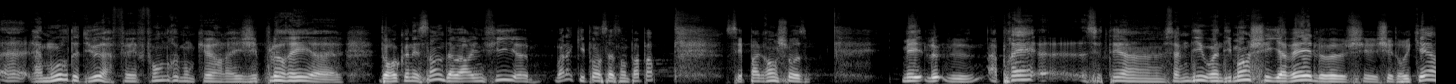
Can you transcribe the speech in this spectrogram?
euh, l'amour de Dieu a fait fondre mon cœur là, et j'ai pleuré euh, de reconnaissance d'avoir une fille, euh, voilà, qui pense à son papa. C'est pas grand chose. Mais après, c'était un samedi ou un dimanche, il y avait chez Drucker,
